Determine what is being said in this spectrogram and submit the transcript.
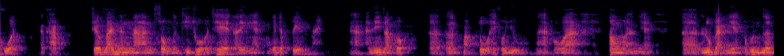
ขวดนะครับ shelf life นานๆ ส่งกันทีทั่วประเทศอะไรเงี้ยมันก็จะเปลี่ยนไปนะอันนี้เราก็กำลังปรับตัวให้เขาอยู่นะฮะเพราะว่าเข้ามาเนี่ยรูปแบบนี้เขาเพิ่งเริ่ม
